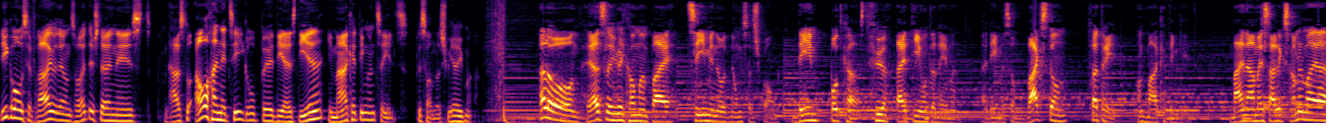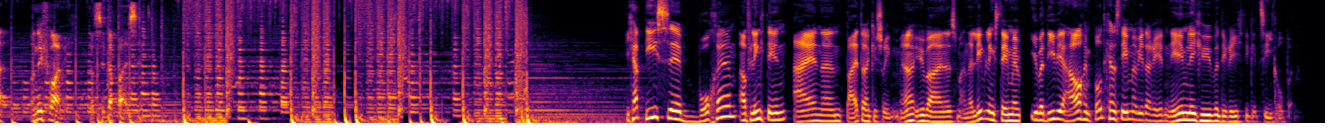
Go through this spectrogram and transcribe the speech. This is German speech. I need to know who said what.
Speaker 1: Die große Frage, die wir uns heute stellen, ist, hast du auch eine Zielgruppe, die es dir im Marketing und Sales besonders schwierig macht? Hallo und herzlich willkommen bei 10 Minuten Umsatzsprung, dem Podcast für IT-Unternehmen, bei dem es um Wachstum, Vertrieb und Marketing geht. Mein Name ist Alex Rammelmeier und ich freue mich, dass Sie dabei sind. Ich habe diese Woche auf LinkedIn einen Beitrag geschrieben ja, über eines meiner Lieblingsthemen, über die wir auch im Podcast immer wieder reden, nämlich über die richtige Zielgruppe.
